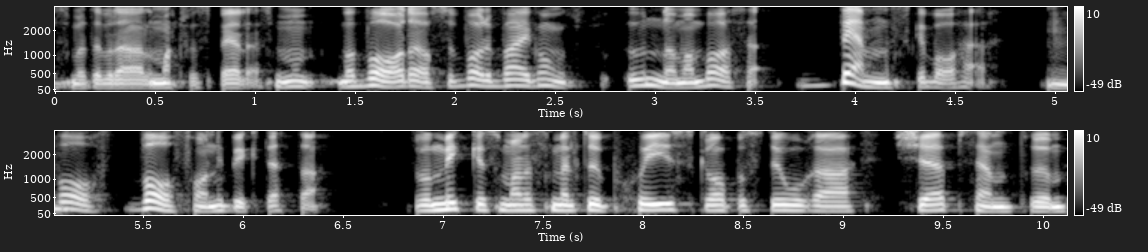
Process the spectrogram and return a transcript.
som att det var där alla matcher spelades. Men man var där så var det varje gång, undrar man bara så här, vem ska vara här? Var, varför har ni byggt detta? Det var mycket som hade smält upp skyskrapor, stora köpcentrum,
